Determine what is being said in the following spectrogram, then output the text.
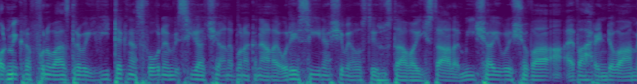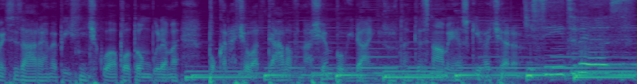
Od mikrofonu vás zdraví Vítek na svobodném vysílači a nebo na kanále Odyssey. Našimi hosty zůstávají stále Míša Julišová a Eva Hrindová. My si zahrajeme písničku a potom budeme pokračovat dál v našem povídání. Zůstaňte s námi, hezký večer. Tisíc hvězd,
